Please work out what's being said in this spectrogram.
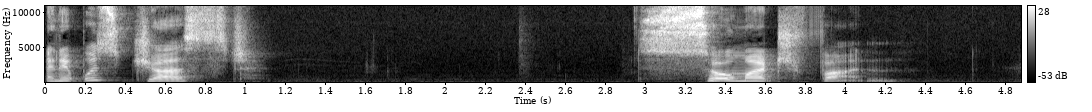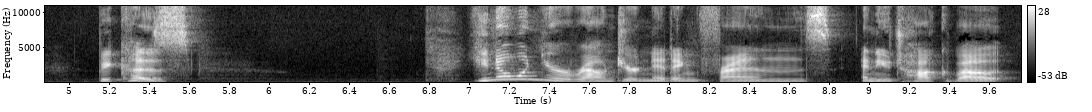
And it was just so much fun because you know when you're around your knitting friends and you talk about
